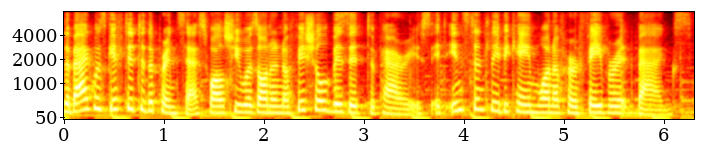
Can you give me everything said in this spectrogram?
The bag was gifted to the princess while she was on an official visit to Paris. It instantly became one of her favorite bags.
